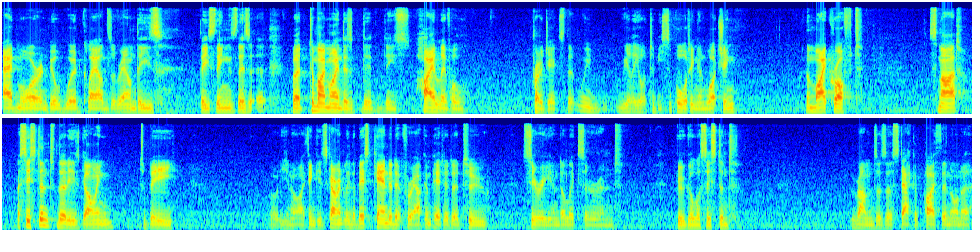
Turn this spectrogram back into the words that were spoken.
add more and build word clouds around these, these things. There's, uh, but to my mind, there's the, these high level projects that we really ought to be supporting and watching. The Mycroft smart assistant that is going to be, you know, I think is currently the best candidate for our competitor to Siri and Alexa and Google Assistant. Runs as a stack of Python on a,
